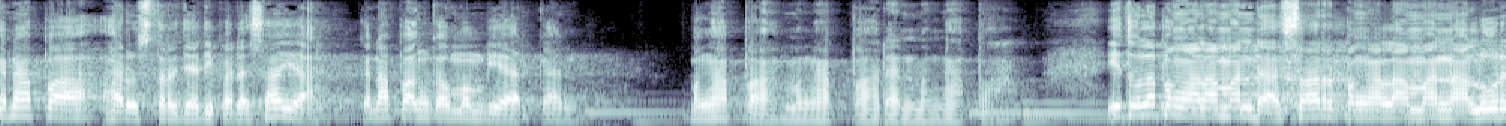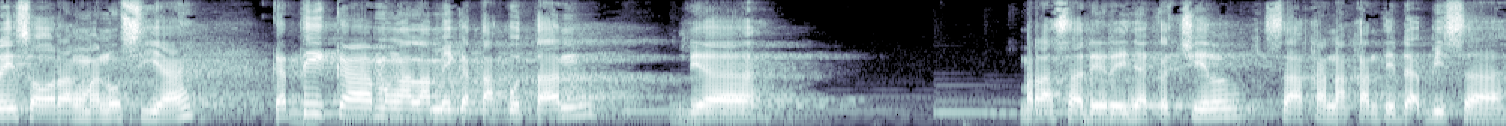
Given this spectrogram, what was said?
kenapa harus terjadi pada saya? Kenapa Engkau membiarkan? Mengapa, mengapa, dan mengapa?" Itulah pengalaman dasar, pengalaman naluri seorang manusia ketika mengalami ketakutan, dia merasa dirinya kecil, seakan-akan tidak bisa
